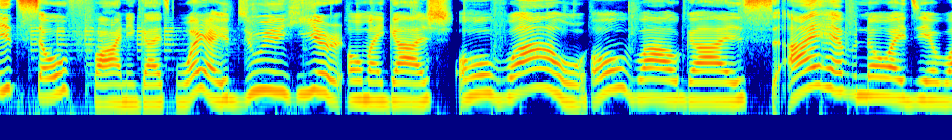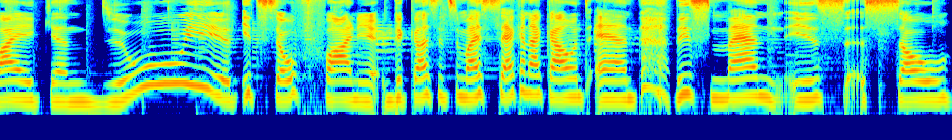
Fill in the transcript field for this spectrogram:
it's so funny, guys. What are you doing here? Oh my gosh. Oh, wow. Oh, wow, guys. I have no idea why I can do it. It's so funny because it's my second account and this man is so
